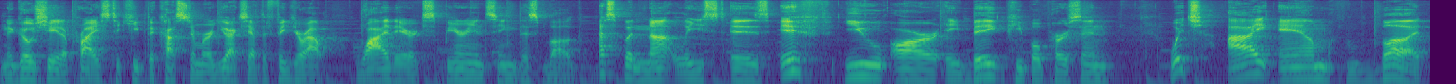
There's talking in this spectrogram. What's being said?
negotiate a price to keep the customer. You actually have to figure out why they're experiencing this bug. Last but not least is if you are a big people person, which I am, but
